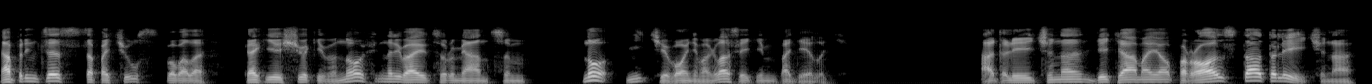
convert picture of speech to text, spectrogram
А принцесса почувствовала, как ее щеки вновь наливаются румянцем, но ничего не могла с этим поделать. — Отлично, дитя мое, просто отлично!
